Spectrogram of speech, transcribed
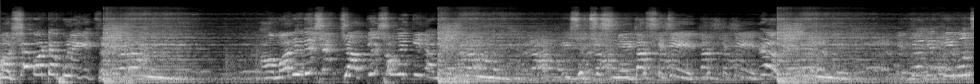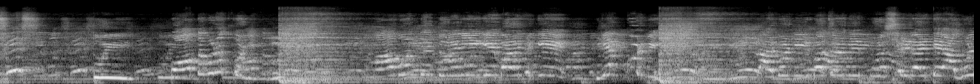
ভাষা কটা ভুলে গেছে। আমাদের দেশের জাতীয় সংগীত কি জানিস? এসেছিস নেতা সেজে। আগে কি বলছিস? তুই পথ অবরোধ করবি? মা বোনদের তুলে নিয়ে গিয়ে বাড়ি থেকে রেপ করবি? তারপর নির্বাচনের দিন পুলিশের গাড়িতে আগুন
